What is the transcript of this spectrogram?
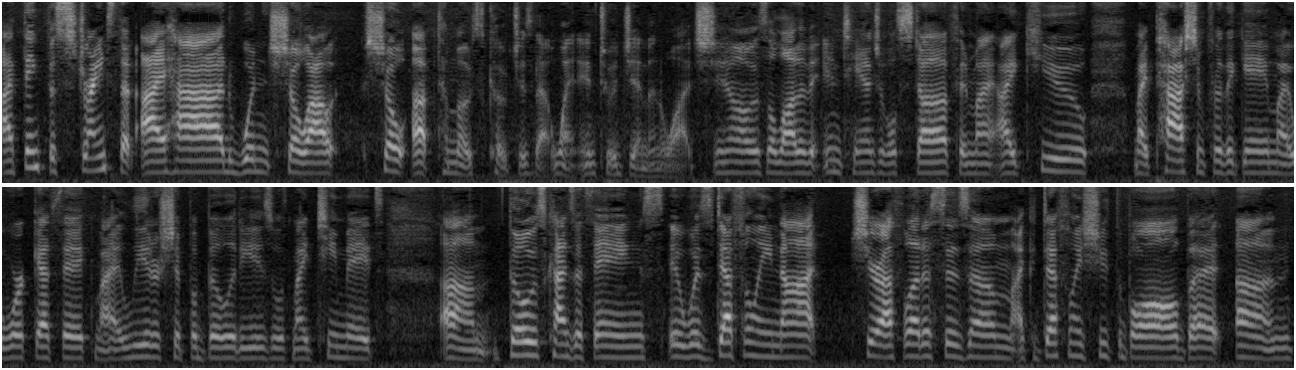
I think the strengths that I had wouldn't show out show up to most coaches that went into a gym and watched. You know, it was a lot of the intangible stuff and my IQ, my passion for the game, my work ethic, my leadership abilities with my teammates, um, those kinds of things. It was definitely not sheer athleticism. I could definitely shoot the ball, but um,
